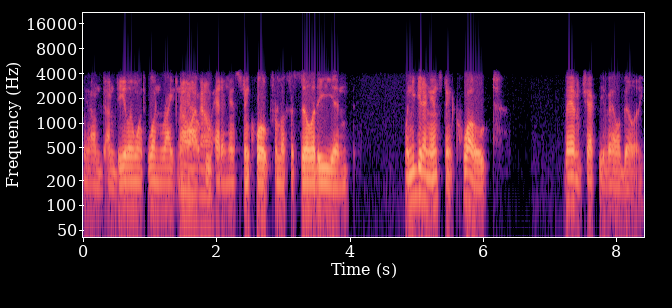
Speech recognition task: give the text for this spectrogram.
You know, I'm, I'm dealing with one right Oh, now know. who had an instant quote from a facility, and when you get an instant quote, they haven't checked the availability.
